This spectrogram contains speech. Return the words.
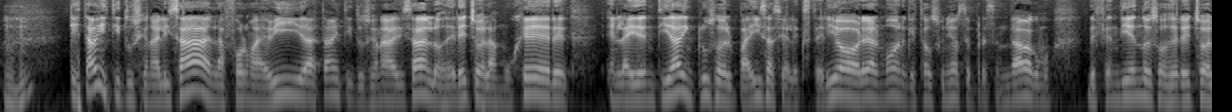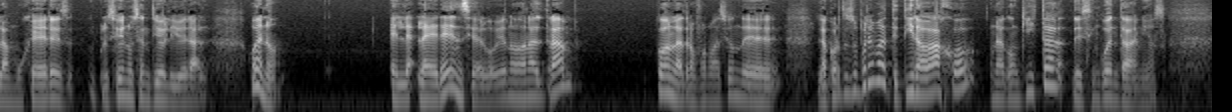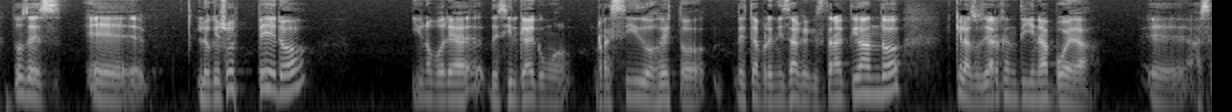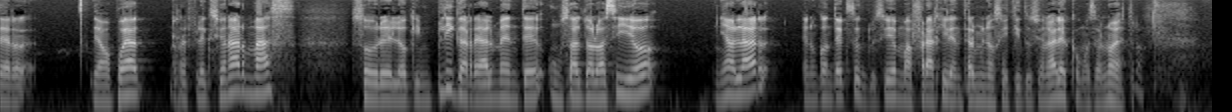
Que estaba institucionalizada en la forma de vida, estaba institucionalizada en los derechos de las mujeres, en la identidad incluso del país hacia el exterior, era el modo en que Estados Unidos se presentaba como defendiendo esos derechos de las mujeres, inclusive en un sentido liberal. Bueno, la herencia del gobierno de Donald Trump con la transformación de la Corte Suprema te tira abajo una conquista de 50 años. Entonces, eh, lo que yo espero y uno podría decir que hay como residuos de esto, de este aprendizaje que se están activando, es que la sociedad argentina pueda eh, hacer, digamos, pueda reflexionar más sobre lo que implica realmente un salto al vacío, ni hablar en un contexto inclusive más frágil en términos institucionales como es el nuestro.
